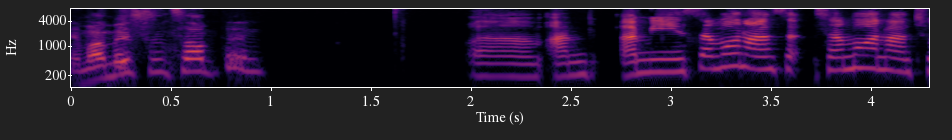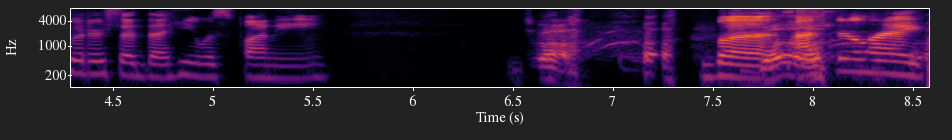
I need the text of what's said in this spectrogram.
Am I missing something? Um, I'm. I mean, someone on someone on Twitter said that he was funny, Oh, but Duh. I feel like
